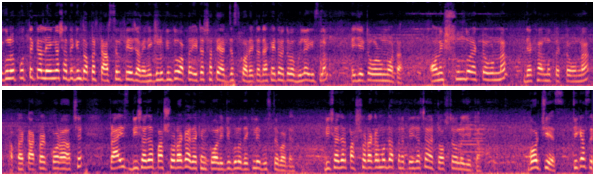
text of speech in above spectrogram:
এগুলোর প্রত্যেকটা লেহেঙ্গার সাথে কিন্তু আপনার টার্সেল পেয়ে যাবেন। এগুলো কিন্তু আপনার এটার সাথে অ্যাডজাস্ট করে। এটা দেখাইতে হয়তো বা ভুলে গেছিলাম। এই যে এটা ওর ওড়নাটা। অনেক সুন্দর একটা ওড়না। দেখার মতো একটা ওড়না। আপনার কাটওয়ার্ক করা আছে। প্রাইস বিশ হাজার পাঁচশো টাকা দেখেন কোয়ালিটিগুলো দেখলেই বুঝতে পারবেন। বিশ হাজার পাঁচশো টাকার মধ্যে আপনারা পেয়ে যাচ্ছেন। আর টপসটা হলো যেটা। গর্জিয়াস ঠিক আছে?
